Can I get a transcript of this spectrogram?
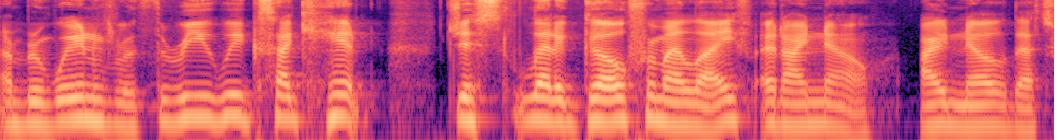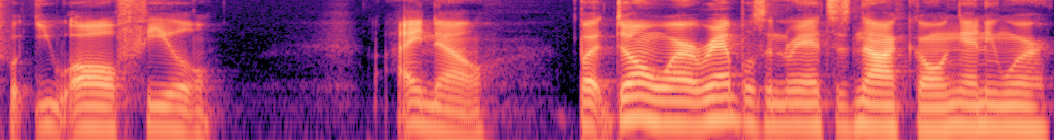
I've been waiting for three weeks. I can't just let it go for my life, and I know, I know that's what you all feel. I know. But don't worry, Rambles and Rants is not going anywhere.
